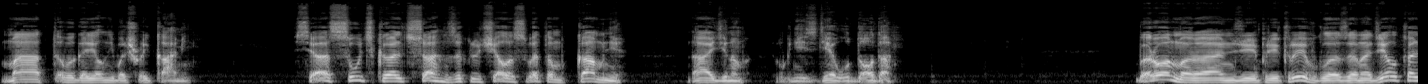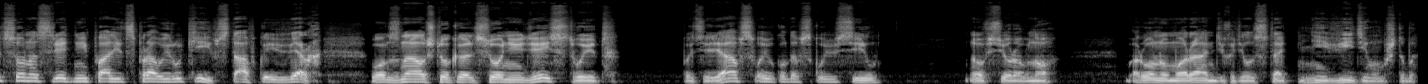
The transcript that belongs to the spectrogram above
матово горел небольшой камень. Вся суть кольца заключалась в этом камне, найденном в гнезде у Дода. Барон Маранди, прикрыв глаза, надел кольцо на средний палец правой руки, вставкой вверх. Он знал, что кольцо не действует, потеряв свою колдовскую силу. Но все равно Барону Моранди хотелось стать невидимым, чтобы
